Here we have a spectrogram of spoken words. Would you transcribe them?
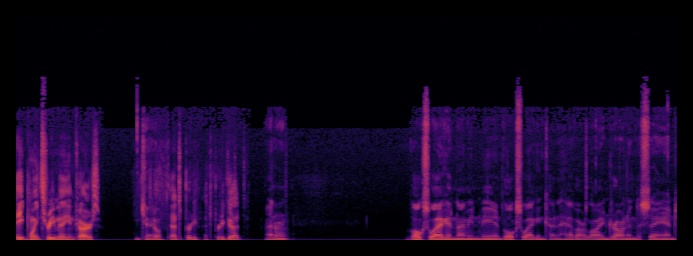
8.3 million cars. Okay. So that's pretty. That's pretty good. I don't. Volkswagen. I mean, me and Volkswagen kind of have our line drawn in the sand.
